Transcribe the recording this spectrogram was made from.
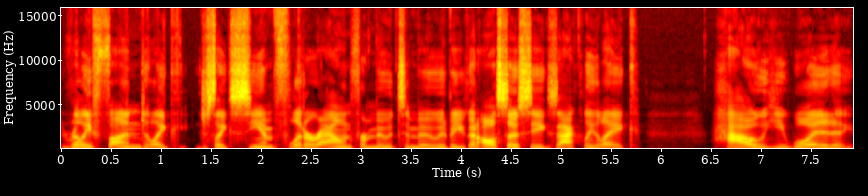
really fun to like just like see him flit around from mood to mood. But you can also see exactly like how he would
